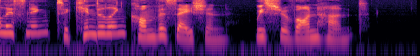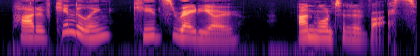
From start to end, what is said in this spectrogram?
listening to Kinderling Conversation with Siobhan Hunt, part of Kinderling Kids Radio. Unwanted advice.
